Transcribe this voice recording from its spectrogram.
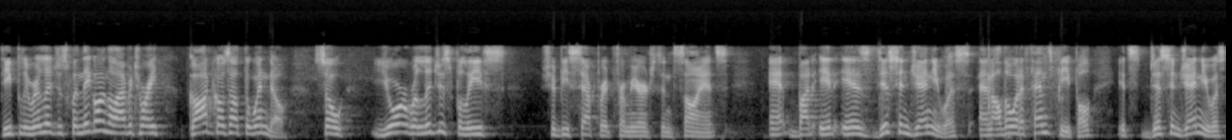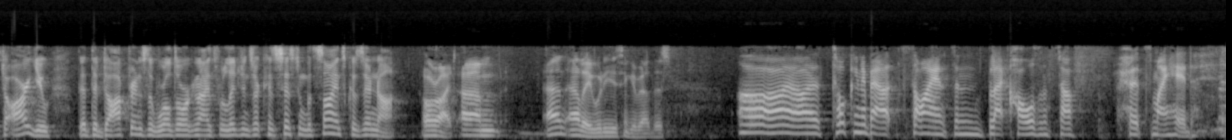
deeply religious. When they go in the laboratory, God goes out the window. So your religious beliefs should be separate from your interest in science. And, but it is disingenuous, and although it offends people, it's disingenuous to argue that the doctrines of the world organized religions are consistent with science because they're not. All right. Um, and Ali, what do you think about this? Uh, talking about science and black holes and stuff hurts my head.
